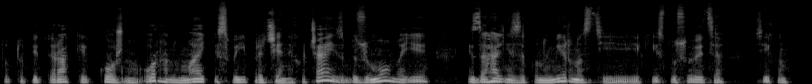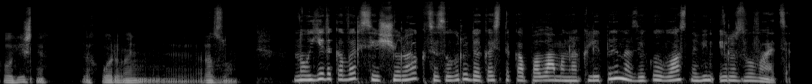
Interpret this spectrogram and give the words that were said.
Тобто під раки кожного органу мають і свої причини. Хоча і безумовно є і загальні закономірності, які стосуються всіх онкологічних захворювань е, разом. Ну є така версія, що рак це свого роду якась така поламана клітина, з якою власне він і розвивається.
